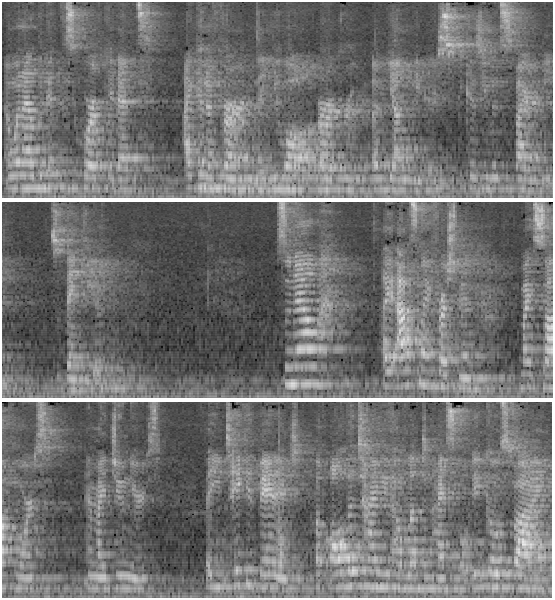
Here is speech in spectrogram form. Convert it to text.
And when I look at this Corps of Cadets, I can affirm that you all are a group of young leaders because you inspire me. So thank you. So now, I ask my freshmen, my sophomores, and my juniors that you take advantage of all the time you have left in high school. It goes by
